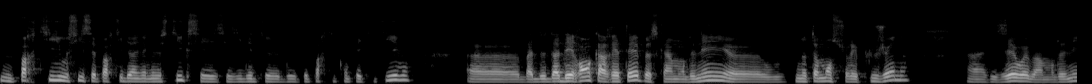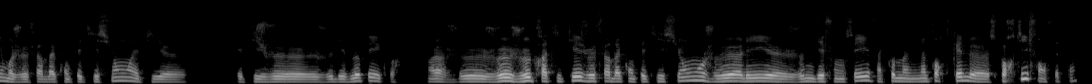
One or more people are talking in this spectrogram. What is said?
une partie aussi, ces parties diagnostic, ces, idées de, de, de parties compétitives. Bah d'adhérents qui arrêtaient parce qu'à un moment donné, notamment sur les plus jeunes, euh, qui disait ouais, bah, à un moment donné, moi je veux faire de la compétition et puis, euh, et puis je, veux, je veux développer. Quoi. Voilà, je, veux, je, veux, je veux pratiquer, je veux faire de la compétition, je veux aller, euh, je veux me défoncer, enfin, comme n'importe quel sportif en fait. Hein.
